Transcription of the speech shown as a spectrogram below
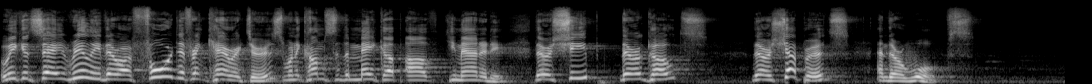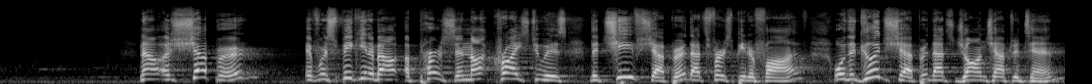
We could say, really, there are four different characters when it comes to the makeup of humanity there are sheep, there are goats, there are shepherds, and there are wolves. Now, a shepherd if we're speaking about a person, not Christ who is the chief shepherd, that's 1 Peter 5, or the good shepherd, that's John chapter 10,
